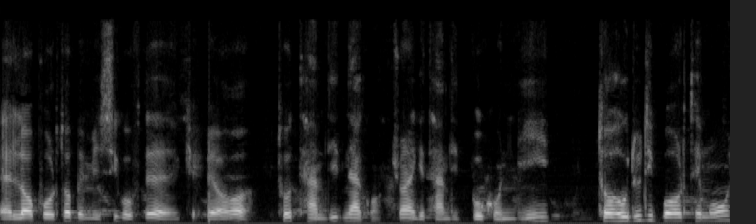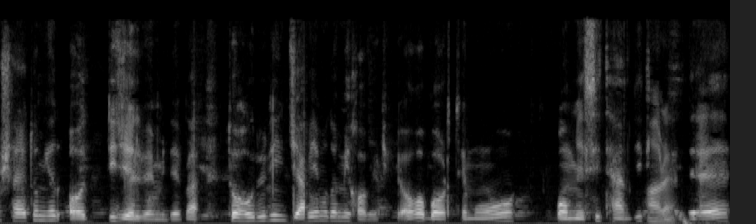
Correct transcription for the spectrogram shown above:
لاپورتا به مسی گفته که آقا تو تمدید نکن. چون اگه تمدید بکنی تا حدودی بارتمو شاید تو میاد عادی جلوه میده و تا حدودی جبهه ما میخوابه که آقا بارتمو با مسی تمدید آره. کرده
